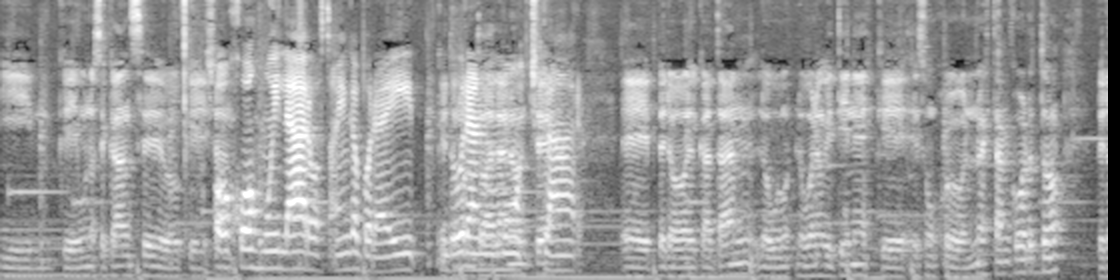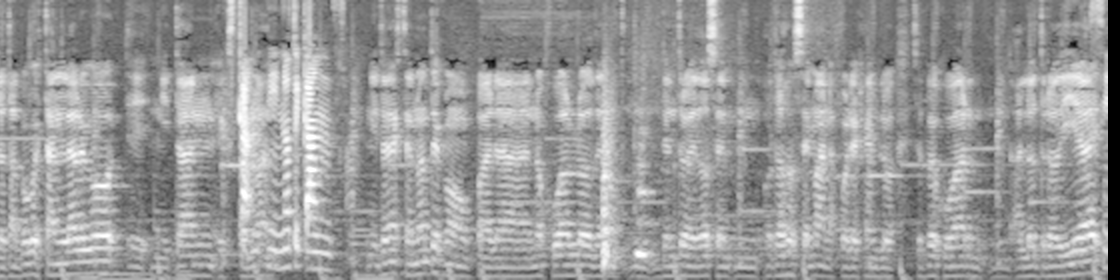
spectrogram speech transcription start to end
y que uno se canse o que ya... O juegos muy largos también que por ahí Que duran toda la mucho. noche. Claro. Eh, pero el Catán lo, lo bueno que tiene es que es un juego no es tan corto, pero tampoco es tan largo eh, ni tan extenuante. y no te cansa. Ni tan extenuante como para no jugarlo den- dentro de dos, otras dos semanas, por ejemplo. Se puede jugar al otro día Sí.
